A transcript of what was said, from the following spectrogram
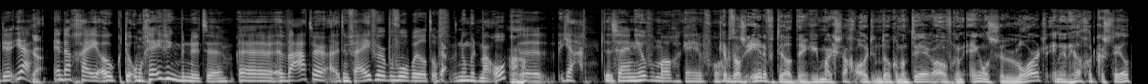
ja. ja. En dan ga je ook de omgeving benutten. Uh, water uit een vijver bijvoorbeeld, of noem het maar op. Uh, ja, er zijn heel veel mogelijkheden voor. Ik heb het al eens eerder verteld, denk ik. Maar ik zag ooit een documentaire over een Engelse lord in een heel goed kasteel.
